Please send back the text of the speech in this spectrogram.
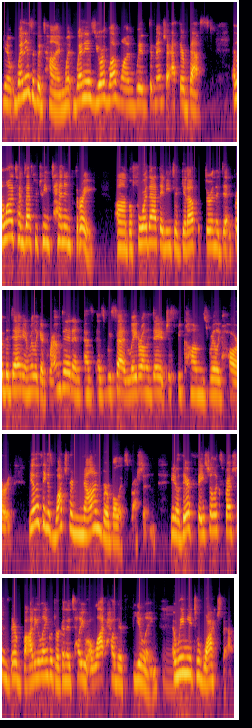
You know, when is a good time? When when is your loved one with dementia at their best?" And a lot of times that's between 10 and 3. Uh, before that, they need to get up during the day for the day and really get grounded. And as, as we said, later on the day, it just becomes really hard. The other thing is watch for nonverbal expression. You know, their facial expressions, their body language are going to tell you a lot how they're feeling. Mm. And we need to watch that.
